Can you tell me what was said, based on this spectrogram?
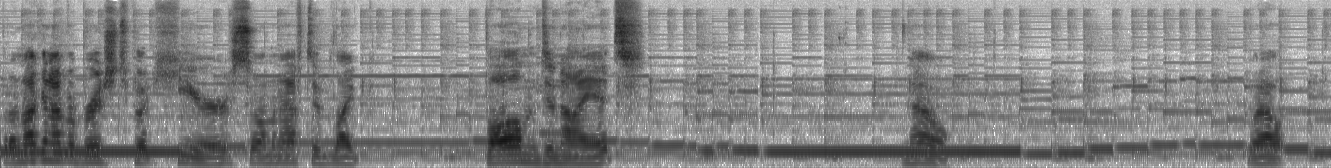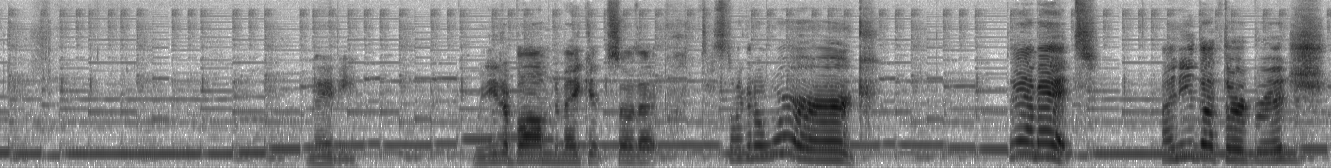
But I'm not going to have a bridge to put here, so I'm going to have to, like, bomb deny it. No. Well. Maybe. We need a bomb to make it so that... That's not to work! Damn it! I need that third bridge.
